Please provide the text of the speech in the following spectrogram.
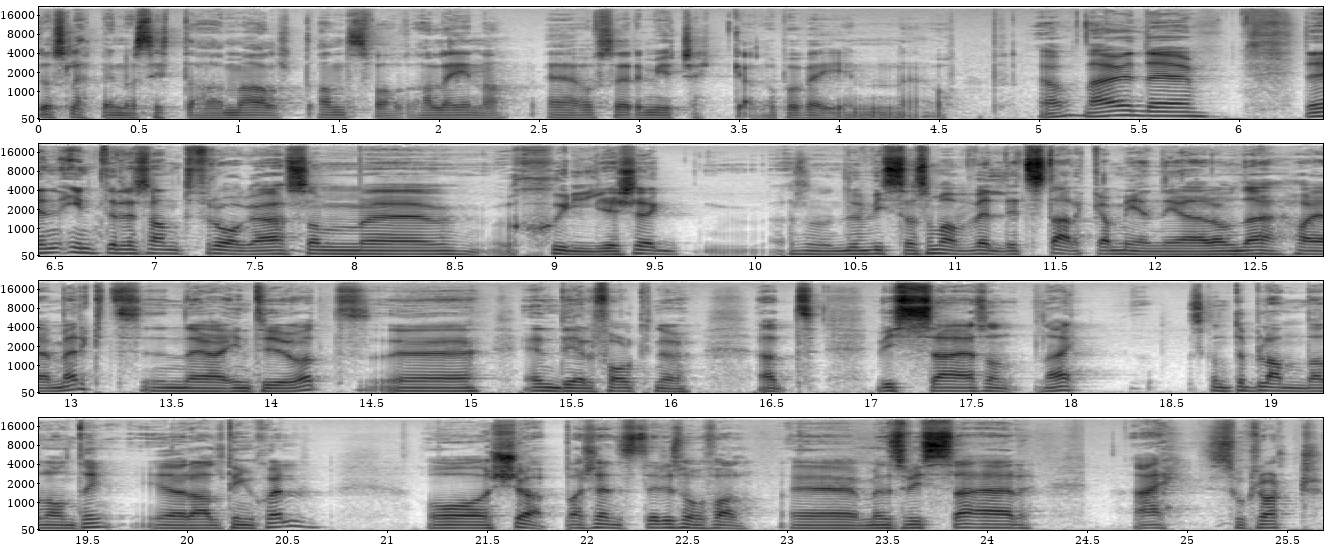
da slipper en å sitte med alt ansvar alene, eh, og så er det mye kjekkere på veien opp. Ja, nei, det, det er en interessant fråga som eh, skiljer seg altså, det er vissa som har veldig sterke meningar om det, har jeg merket når jeg har intervjuet eh, en del folk nå. At vissa er sånn Nei, skal ikke blanda noe, gjøre allting selv. Og kjøpe tjenester i så fall. Eh, Medan vissa Nei, så klart.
